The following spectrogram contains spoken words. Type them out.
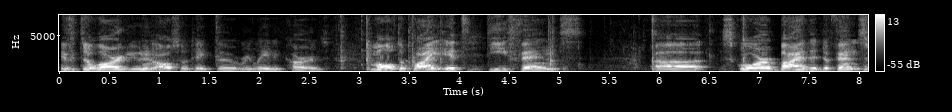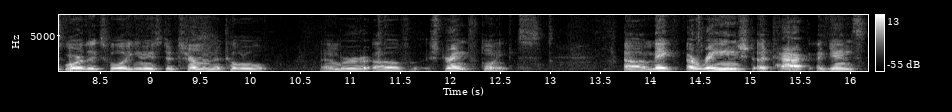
If it's a large unit, also take the related cards. Multiply its defense uh, score by the defense score of the exploding units to determine the total number of strength points. Uh, make a ranged attack against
